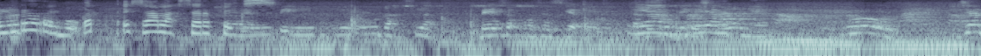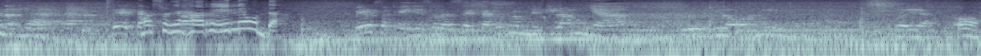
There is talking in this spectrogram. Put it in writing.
Oh yaudah ibu kan? Eh salah cervix. udah siap besok mau saya siap Iya, iya. jangan Be- Maksudnya hari ini udah? besok kayaknya selesai tapi belum dibilangnya belum dibilang orang ini Bayar. Oh.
